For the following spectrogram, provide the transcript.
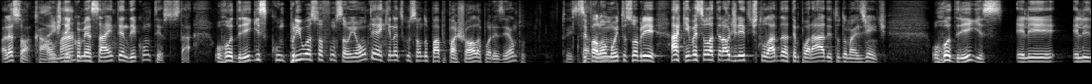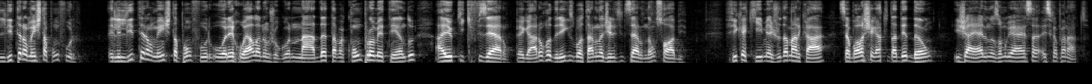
Olha só, Calma. a gente tem que começar a entender contextos, tá? O Rodrigues cumpriu a sua função. E ontem, aqui na discussão do Papo Pachola, por exemplo, você falou muito sobre ah, quem vai ser o lateral direito titular da temporada e tudo mais. Gente, o Rodrigues, ele, ele literalmente tapou um furo. Ele literalmente tapou um furo. O Orejuela não jogou nada, estava comprometendo. Aí o que, que fizeram? Pegaram o Rodrigues, botaram na direita e disseram: não sobe. Fica aqui, me ajuda a marcar. Se a bola chegar, tu dá dedão e já era e nós vamos ganhar essa, esse campeonato.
